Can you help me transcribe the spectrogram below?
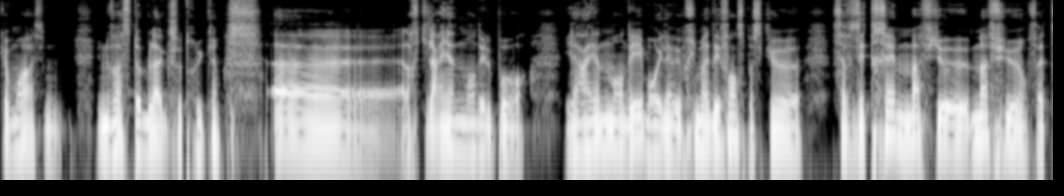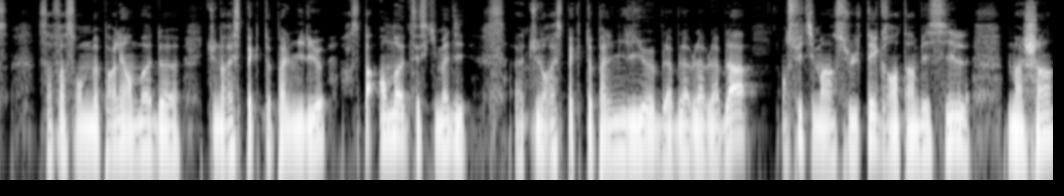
que moi. C'est une, une vaste blague ce truc. hein. Euh, alors qu'il a rien demandé le pauvre. Il a rien demandé. Bon, il avait pris ma défense parce que ça faisait très mafieux, mafieux en fait. Sa façon de me parler en mode euh, tu ne respectes pas le milieu. Alors c'est pas en mode, c'est ce qu'il m'a dit. Euh, tu ne respectes pas le milieu, blablabla. Bla, bla, bla. Ensuite, il m'a insulté, grand imbécile, machin.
